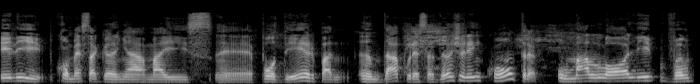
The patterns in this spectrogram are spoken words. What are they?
ele começa a ganhar mais é, poder para andar por essa dungeon, ele encontra uma Loli Vamp.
